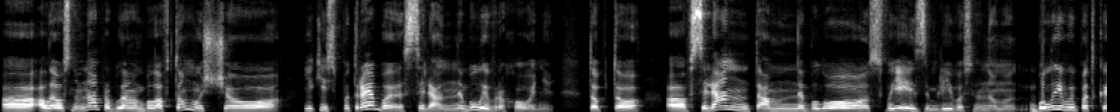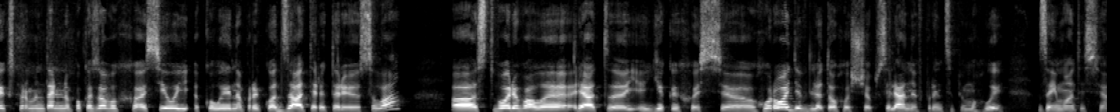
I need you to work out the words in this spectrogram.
Але основна проблема була в тому, що якісь потреби селян не були враховані. Тобто в селян там не було своєї землі в основному. Були випадки експериментально-показових е, сіл, коли, наприклад, за територією села створювали ряд е, якихось е, городів для того, щоб селяни, в принципі, могли займатися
